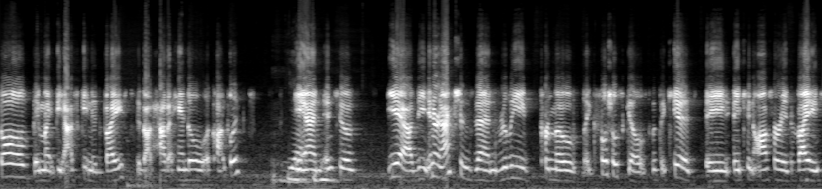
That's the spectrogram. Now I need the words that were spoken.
solve. They might be asking advice about how to handle a conflict. And and so yeah, the interactions then really promote like social skills with the kids. They they can offer advice.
